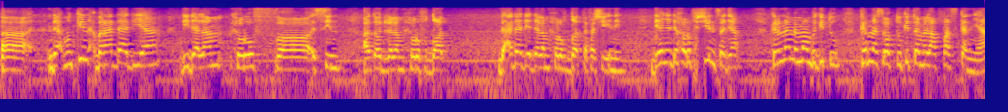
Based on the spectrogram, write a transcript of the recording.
tidak uh, mungkin berada dia di dalam huruf uh, sin atau di dalam huruf dad. Tidak ada dia dalam huruf dad tafasyi ini. Dia hanya di huruf shin saja. Karena memang begitu. Karena sewaktu kita melafazkannya,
